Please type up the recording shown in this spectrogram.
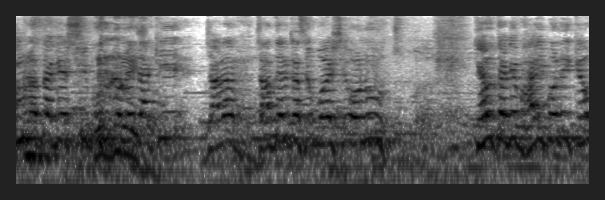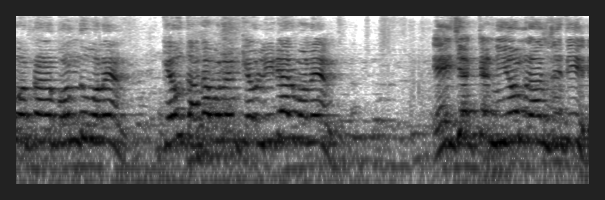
আমরা তাকে শিবুল বলে। ডাকি যারা যাদের কাছে বয়সে অনুজ। কেউ তাকে ভাই বলি কেউ আপনারা বন্ধু বলেন কেউ দাদা বলেন কেউ লিডার বলেন। এই যে একটা নিয়ম রাজনীতির,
